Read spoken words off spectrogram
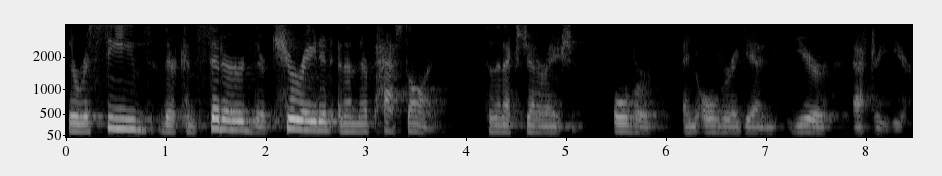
They're received, they're considered, they're curated, and then they're passed on to the next generation over and over again, year after year.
